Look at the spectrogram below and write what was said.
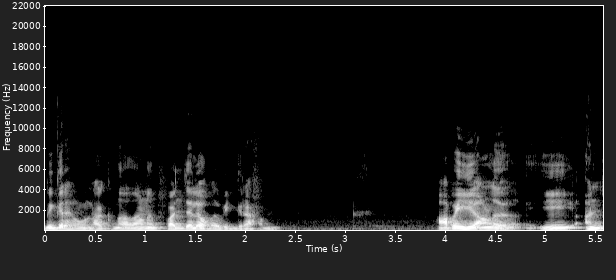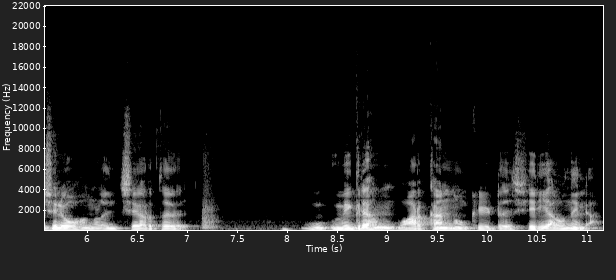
വിഗ്രഹം ഉണ്ടാക്കുന്നത്. അതാണ് പഞ്ചലോഹ വിഗ്രഹം. അപ്പോൾ ഇയാൾ ഈ അഞ്ച് ലോഹങ്ങളും ചേർത്ത് വിഗ്രഹം വാർക്കാൻ നോക്കിയിട്ട് ശരിയാവുന്നില്ല.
